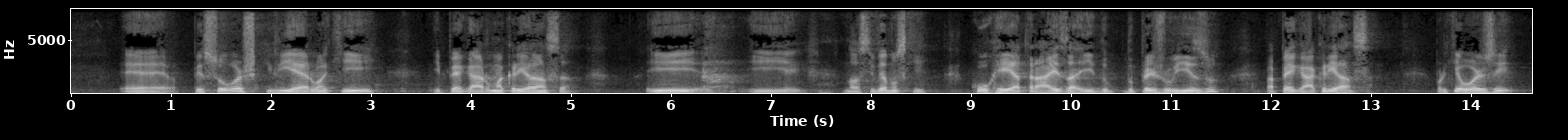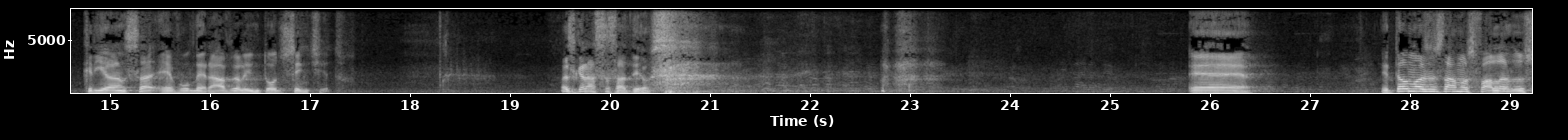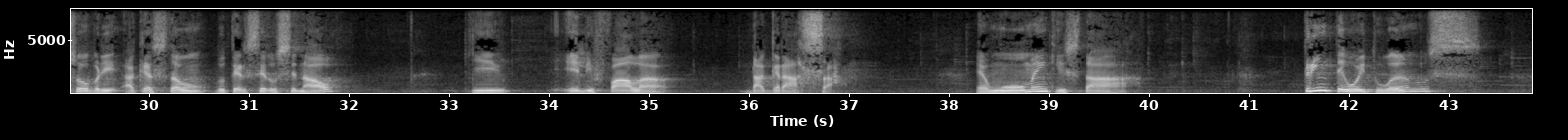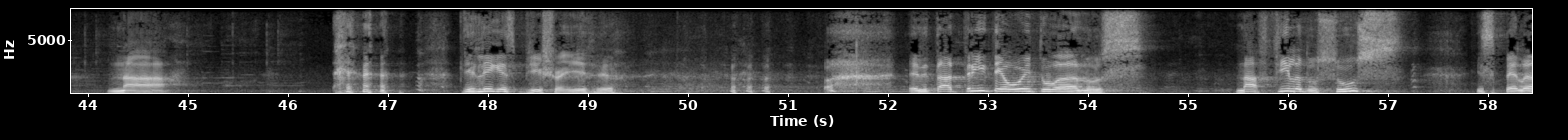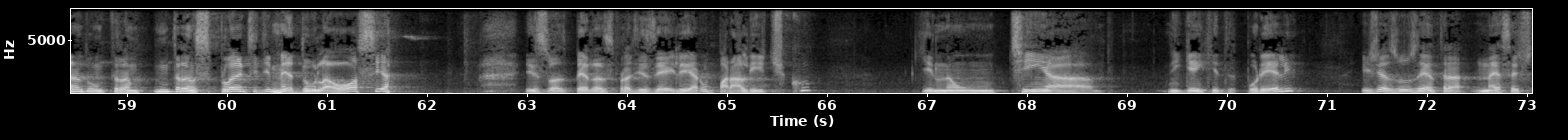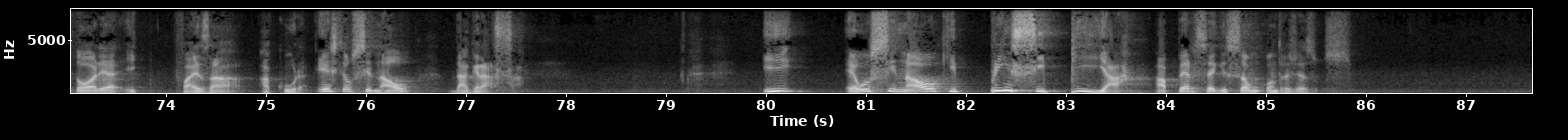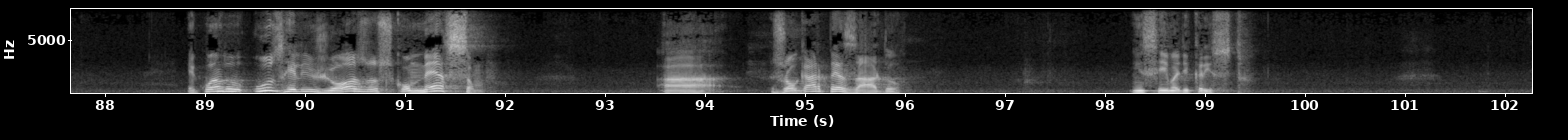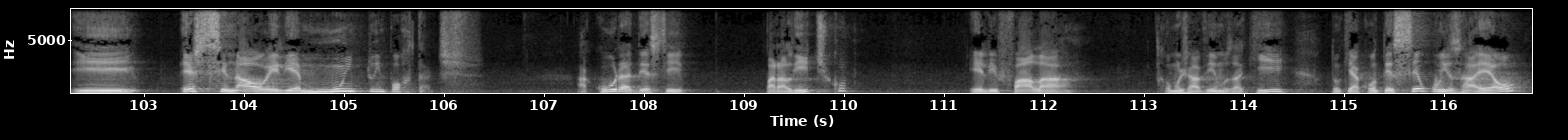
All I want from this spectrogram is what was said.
é, pessoas que vieram aqui e pegaram uma criança e, e nós tivemos que correr atrás aí do, do prejuízo para pegar a criança. Porque hoje criança é vulnerável em todo sentido. Mas graças a Deus. É, então, nós estávamos falando sobre a questão do terceiro sinal, que ele fala da graça. É um homem que está 38 anos na. Desliga esse bicho aí, viu? Ele está há 38 anos na fila do SUS, esperando um, um transplante de medula óssea, Isso apenas para dizer, ele era um paralítico que não tinha ninguém que por ele, e Jesus entra nessa história e faz a, a cura. Este é o sinal da graça. E é o sinal que principia a perseguição contra Jesus. É quando os religiosos começam a jogar pesado em cima de Cristo. E este sinal ele é muito importante. A cura deste paralítico, ele fala, como já vimos aqui, do que aconteceu com Israel,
